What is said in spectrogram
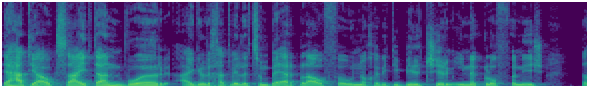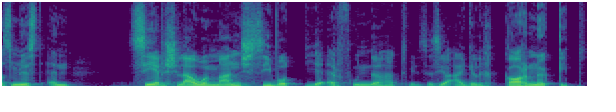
der hat ja auch gesagt dann, wo er eigentlich hat zum Berg laufen und nachher in die Bildschirme reingelaufen ist, das müsste ein sehr schlauer Mensch sein, der die erfunden hat, weil es es ja eigentlich gar nicht gibt.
